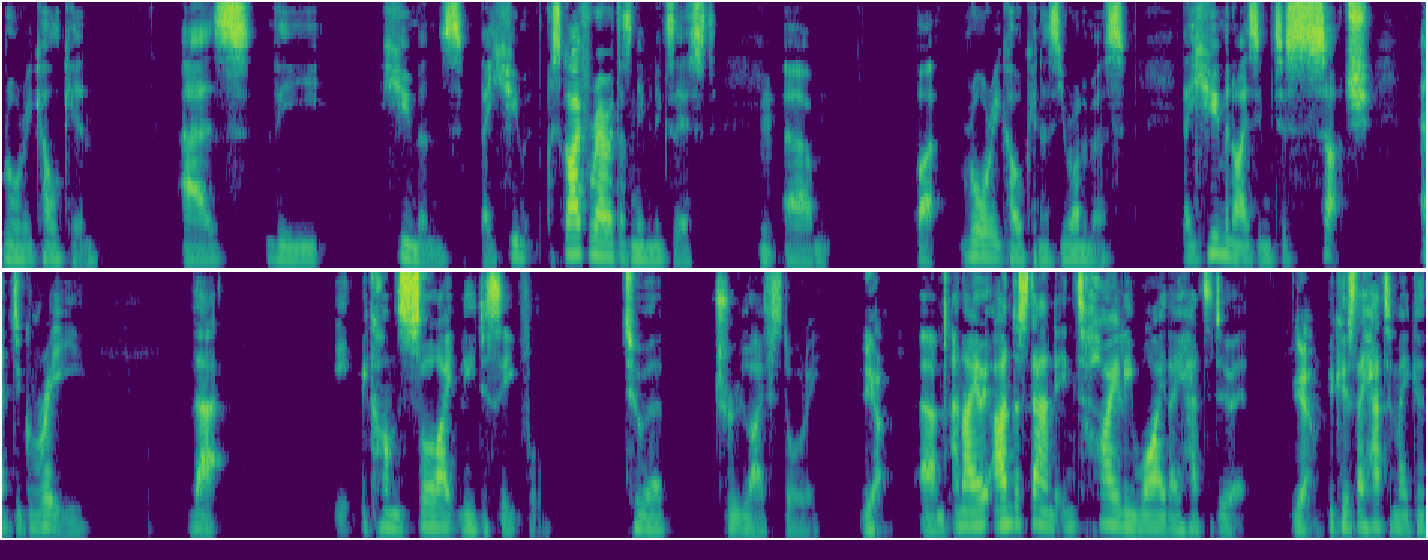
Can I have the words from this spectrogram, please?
Rory Culkin as the humans. They human Sky Ferreira doesn't even exist, Mm. um, but Rory Culkin as Euronymous, they humanize him to such a degree that it becomes slightly deceitful to a true life story. Yeah. Um, and I understand entirely why they had to do it Yeah. because they had to make a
